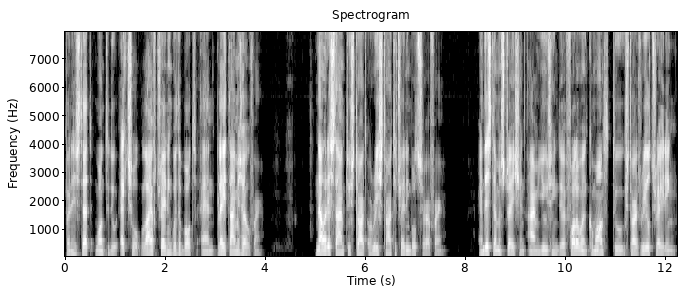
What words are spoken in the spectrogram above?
but instead want to do actual live trading with the bot and playtime is over. Now it is time to start or restart the trading bot server. In this demonstration I'm using the following command to start real trading.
